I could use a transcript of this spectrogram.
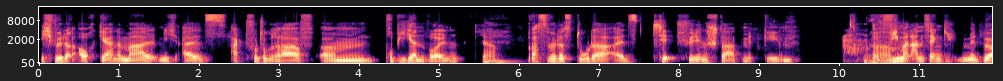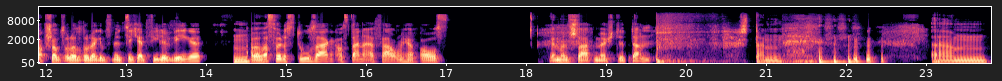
ich würde auch gerne mal mich als Aktfotograf ähm, probieren wollen. Ja. Was würdest du da als Tipp für den Start mitgeben? Also wie man ähm. anfängt mit Workshops oder so, da gibt es mit Sicherheit viele Wege. Mhm. Aber was würdest du sagen aus deiner Erfahrung heraus? Wenn man starten möchte, dann. Dann. ähm,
